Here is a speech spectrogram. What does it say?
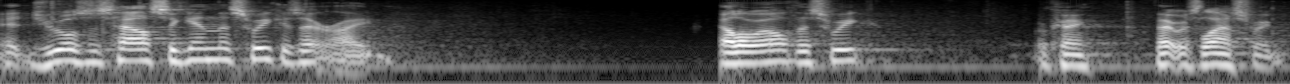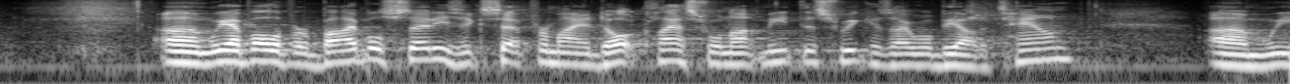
at Jules's house again this week. Is that right? LOL this week? Okay, that was last week. Um, we have all of our Bible studies, except for my adult class will not meet this week because I will be out of town. Um, we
